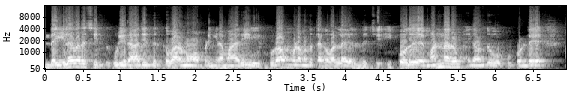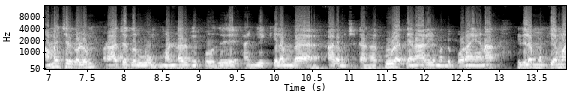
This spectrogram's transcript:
இந்த இளவரசி இருக்கக்கூடிய ராஜ்யத்திற்கு வரணும் அப்படிங்கிற மாதிரி புறா மூலம் அந்த தகவல்ல இருந்துச்சு. இப்போது மன்னரும் இதை வந்து ஒப்புக்கொண்டு அமைச்சர்களும் ராஜகுருவும் மன்னரும் இப்போது அங்கே கிளம்ப ஆரம்பிச்சுட்டாங்க. கூட தெனாலியும் வந்து போறான். ஏன்னா இதுல முக்கியமா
